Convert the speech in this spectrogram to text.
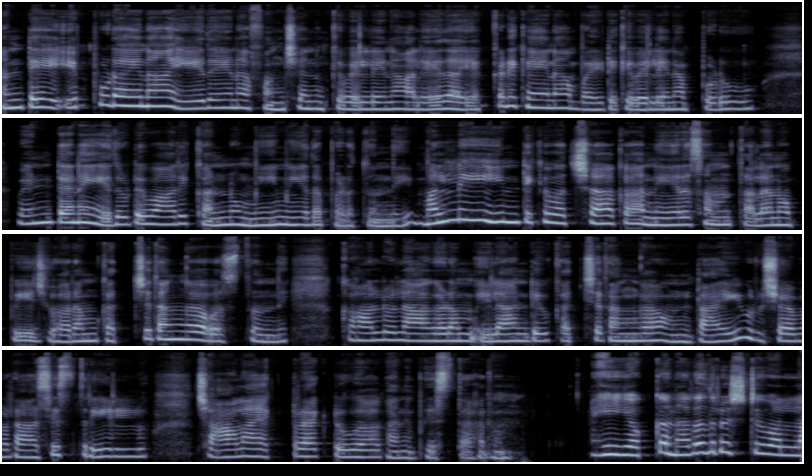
అంటే ఎప్పుడైనా ఏదైనా ఫంక్షన్కి వెళ్ళినా లేదా ఎక్కడికైనా బయటికి వెళ్ళినప్పుడు వెంటనే ఎదుటివారి కన్ను మీ మీద పడుతుంది. మళ్ళీ ఇంటికి వచ్చాక నీరసం తలనొప్పి జ్వరం ఖచ్చితంగా వస్తుంది. కాళ్ళు లాగడం ఇలాంటివి ఖచ్చితంగా ఉంటాయి. వృషభ రాశి స్త్రీలు చాలా అట్రాక్టివ్గా కనిపిస్తారు. ఈ యొక్క నరదృష్టి వల్ల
